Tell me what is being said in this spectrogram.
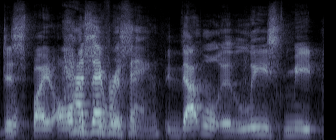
despite all Has the shit we're s- everything. that will at least meet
